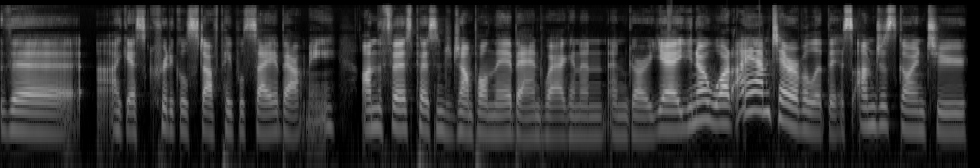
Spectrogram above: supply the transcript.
the I guess critical stuff people say about me, I'm the first person to jump on their bandwagon and, and go, yeah, you know what? I am terrible at this. I'm just going to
